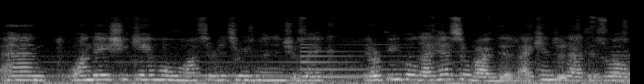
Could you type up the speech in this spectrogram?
And one day she came home after the treatment and she was like, there are people that have survived it. I can do that as well.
